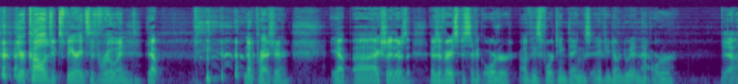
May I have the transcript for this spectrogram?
your college experience is ruined. Yep. No pressure. Yep. Uh, actually, there's a, there's a very specific order of these 14 things, and if you don't do it in that order, Yeah.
